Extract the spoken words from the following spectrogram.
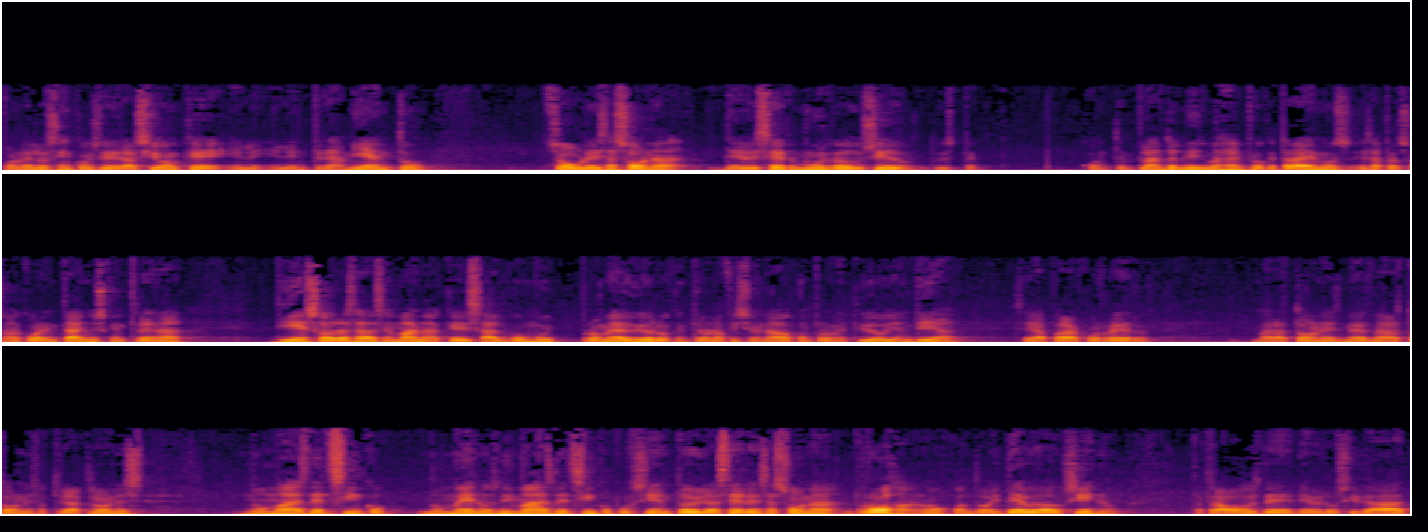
ponerlos en consideración que el, el entrenamiento sobre esa zona debe ser muy reducido. Entonces, contemplando el mismo ejemplo que traemos, esa persona de 40 años que entrena 10 horas a la semana, que es algo muy promedio de lo que entrena un aficionado comprometido hoy en día, sea para correr maratones, medias maratones o triatlones, no más del 5, no menos ni más del 5% debería ser esa zona roja, ¿no? Cuando hay deuda de oxígeno, para trabajos de, velocidad,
